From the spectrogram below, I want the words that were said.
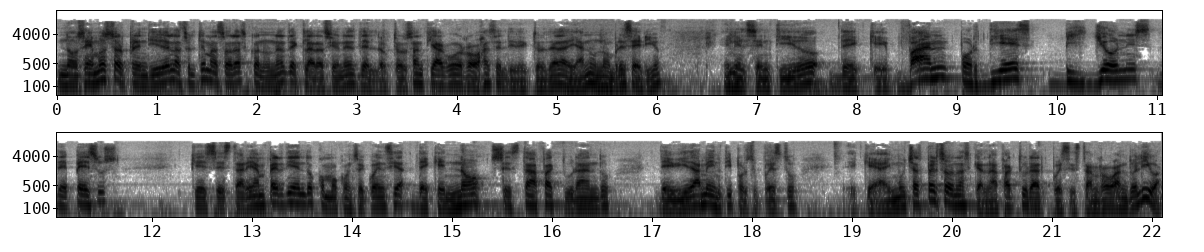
Nos hemos sorprendido en las últimas horas con unas declaraciones del doctor Santiago Rojas, el director de la DIAN, un hombre serio, en el sentido de que van por 10 billones de pesos que se estarían perdiendo como consecuencia de que no se está facturando debidamente y por supuesto eh, que hay muchas personas que al no facturar pues están robando el IVA.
